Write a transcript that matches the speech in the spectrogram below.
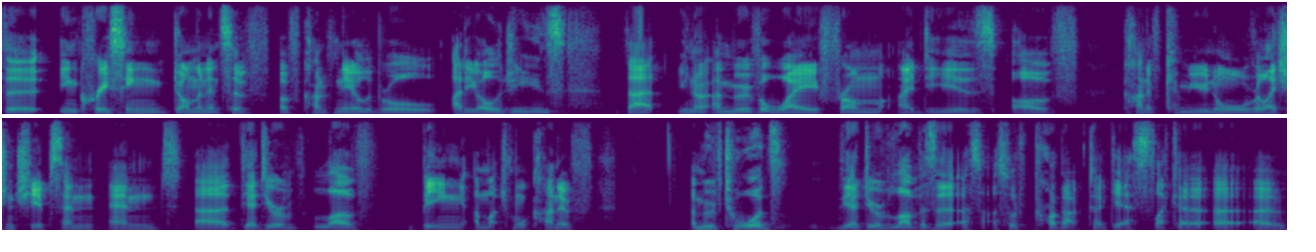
the increasing dominance of, of kind of neoliberal ideologies that you know a move away from ideas of kind of communal relationships and and uh, the idea of love being a much more kind of a move towards the idea of love as a, a, a sort of product, I guess, like a, a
